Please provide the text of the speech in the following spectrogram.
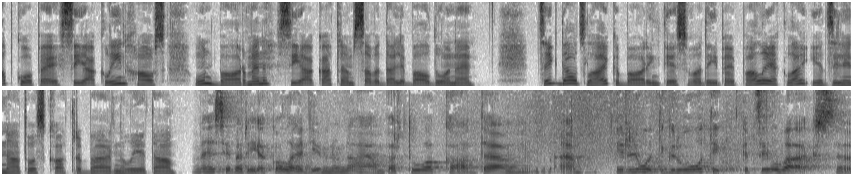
apkopēja Sijā Cleanhouse un bārmene Sijā katram sava daļa Baldonē. Cik daudz laika bāriņtiesu vadībai paliek, lai iedziļinātos katra bērna lietā? Mēs jau arī ar kolēģiem runājām par to, ka um, um, ir ļoti grūti, ka cilvēks, uh,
